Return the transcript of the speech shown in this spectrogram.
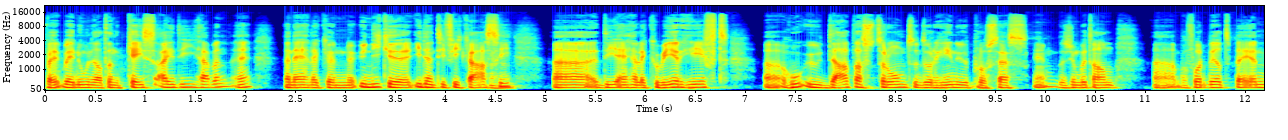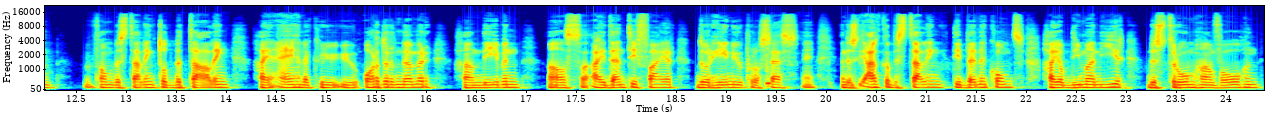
wij, noemen dat een case ID hebben. Hè? En eigenlijk een unieke identificatie. Mhm. Eh, die eigenlijk weergeeft uh, hoe uw data stroomt doorheen uw proces. Hè. Dus je moet dan uh, bijvoorbeeld bij een van bestelling tot betaling ga je eigenlijk uw, ordernummer gaan nemen als identifier doorheen uw proces. En dus elke bestelling die binnenkomt, ga je op die manier de stroom gaan volgen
